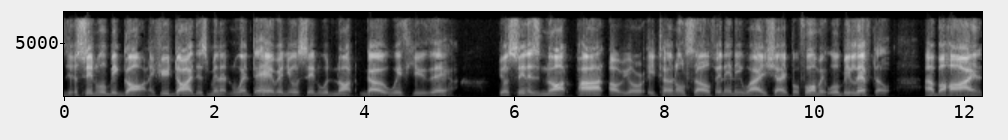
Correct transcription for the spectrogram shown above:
Your sin will be gone. If you died this minute and went to heaven, your sin would not go with you there. Your sin is not part of your eternal self in any way, shape, or form. It will be left uh, behind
